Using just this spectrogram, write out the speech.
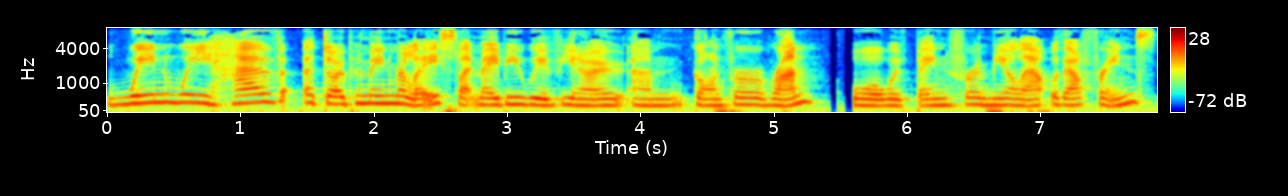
When we have a dopamine release, like maybe we've, you know, um, gone for a run or we've been for a meal out with our friends,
